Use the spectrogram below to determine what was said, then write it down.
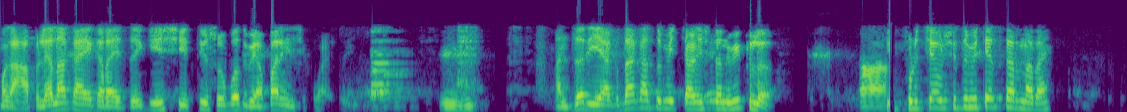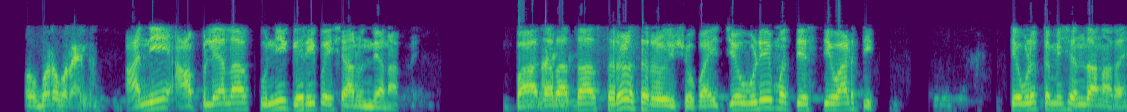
मग आपल्याला काय करायचंय की शेतीसोबत व्यापार हे शिकवायचंय हम्म. आणि जर एकदा का तुम्ही चाळीस टन विकलं हा. पुढच्या वर्षी तुम्ही तेच करणार आहे हो बरोबर आहे ना. आणि आपल्याला कुणी घरी पैसे आणून देणार नाही. बाजाराचा सरळ सरळ हिशोब आहे. जेवढे मध्यस्थी वाढतील तेवढं कमिशन जाणार आहे.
